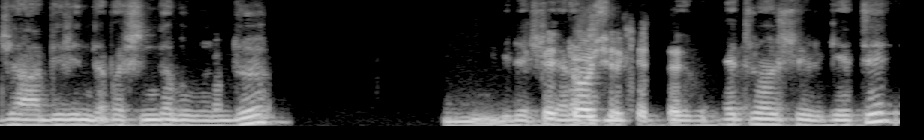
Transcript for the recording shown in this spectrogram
Cabir'in de başında bulunduğu Birleşik petrol şirketi. Petrol şirketi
